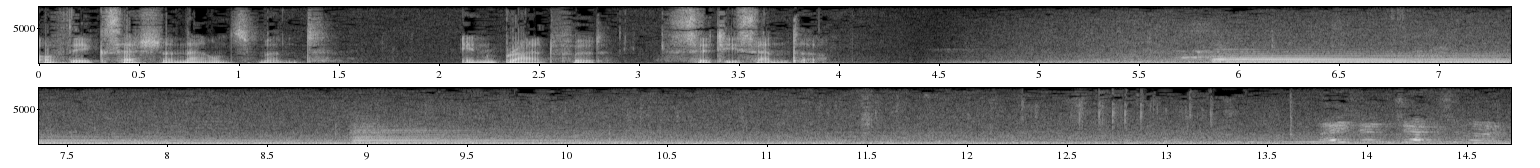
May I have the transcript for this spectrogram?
of the accession announcement in Bradford City Centre. Ladies and gentlemen,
